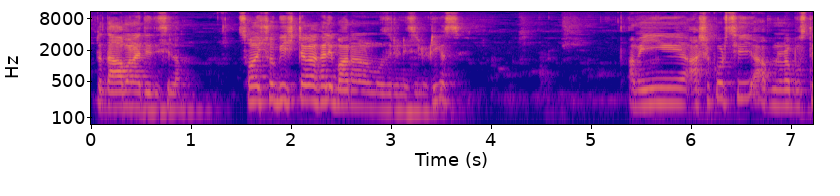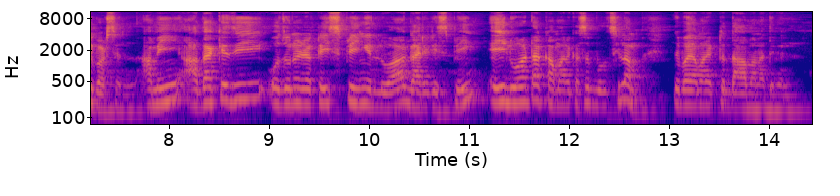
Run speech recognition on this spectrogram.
একটা দা বানাইতে দিয়েছিলাম ছয়শো বিশ টাকা খালি বানানোর মজুরি নিয়েছিল ঠিক আছে? আমি আশা করছি আপনারা বুঝতে পারছেন। আমি আধা কেজি ওজনের একটা স্প্রিংয়ের লোহা, গাড়ির স্প্রিং এই লোহাটা কামার কাছে বলছিলাম যে, ভাই, আমার একটা দা বানা দেবেন।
